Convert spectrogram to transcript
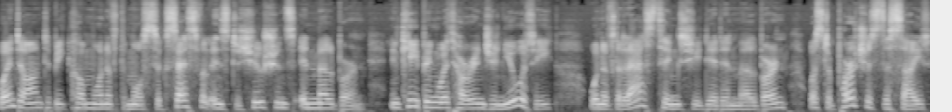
went on to become one of the most successful institutions in Melbourne. In keeping with her ingenuity, one of the last things she did in Melbourne was to purchase the site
